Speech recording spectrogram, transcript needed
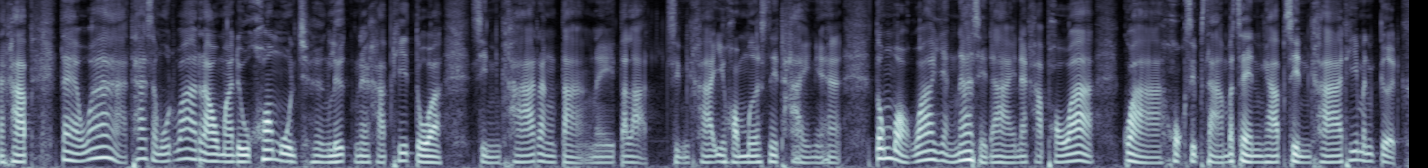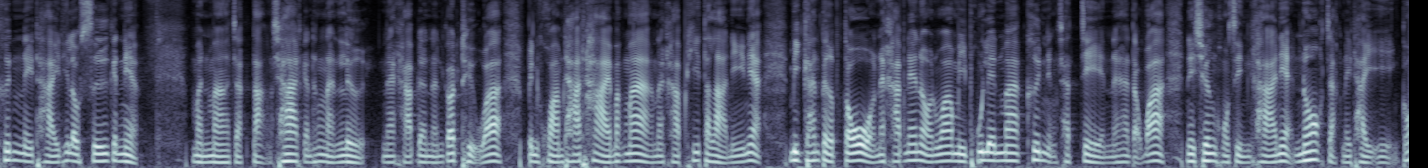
นะครับ แต่ว่าถ้าสมมติว่าเรามาดูข้อมูลเชิงลึกนะครับที่ตัวสินค้าต่างๆ ในตลาดสินค้าอีคอมเมิร์ซในไทยเนี่ยฮะต้องบอกว่ายังน่าเสียดายนะครับเพราะว่ากว่า 63%ครับสินค้าที่มันเกิดขึ้นในไทยที่เราซื้อกันเนี่ยมันมาจากต่างชาติกันทั้งนั้นเลยนะครับดังนั้นก็ถือว่าเป็นความท้าทายมากๆนะครับที่ตลาดนี้เนี่ยมีการเติบโตนะครับแน่นอนว่ามีผู้เล่นมากขึ้นอย่างชัดเจนนะฮะแต่ว่าในเชิงของสินค้าเนี่ยนอกจากในไทยเองก็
